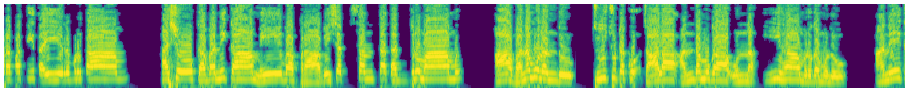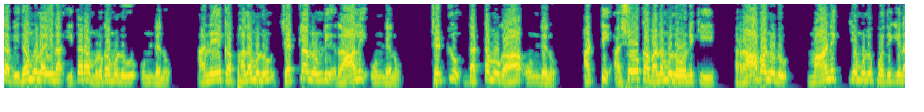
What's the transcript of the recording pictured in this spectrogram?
ప్రపతితైర్వృతాం. అశోకవనికామేవ ప్రావిశత్ సంతతద్రుమాం ఆ వనమునందు చూచుటకు చాలా అందముగా ఉన్న ఈహా మృగములు అనేక విధములైన ఇతర మృగములు ఉండెను. అనేక ఫలములు చెట్ల నుండి రాలి ఉండెను. చెట్లు దట్టముగా ఉండెను. అట్టి అశోక వనములోనికి రావణుడు మాణిక్యములు పొదిగిన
